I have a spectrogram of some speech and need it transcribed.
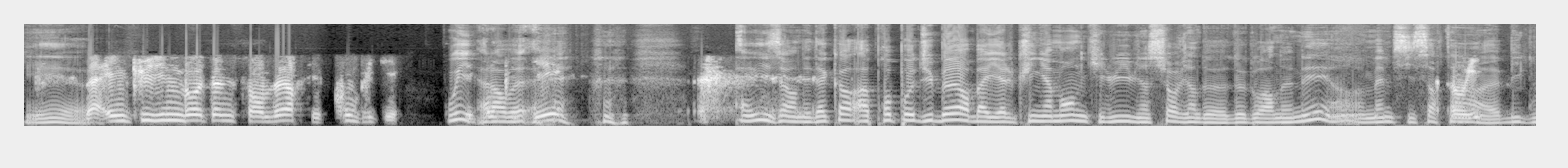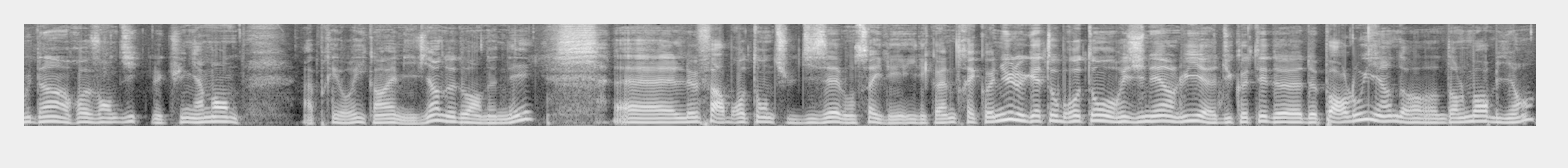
Et, Bah, une cuisine bretonne sans beurre, c'est compliqué. oui, alors bah. ah oui, ça on est d'accord. À propos du beurre, bah, il y a le cuigne-amande qui lui bien sûr vient de, de Douarnenez, hein, même si certains Oui. euh, bigoudins revendiquent le cuigne-amande. A priori, quand même, il vient de Douarnenez. Euh, le phare breton, tu le disais, bon, ça, il est, il est quand même très connu. Le gâteau breton originaire, lui, euh, du côté de, de Port-Louis, hein, dans, dans le Morbihan.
